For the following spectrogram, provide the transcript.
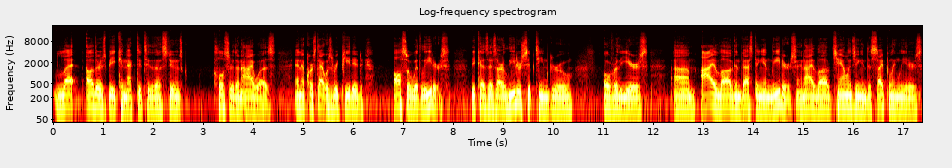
let others be connected to the students closer than I was. And of course, that was repeated also with leaders, because as our leadership team grew over the years, um, I loved investing in leaders and I loved challenging and discipling leaders,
